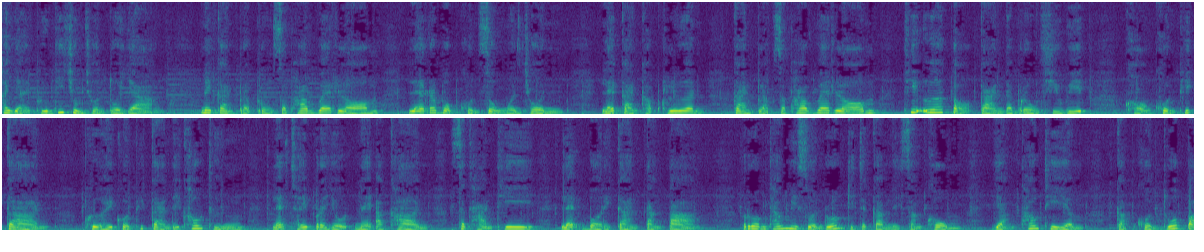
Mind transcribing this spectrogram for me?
ขยายพื้นที่ชุมชนตัวอย่าง ในการปรับปรุงสภาพแวดล้อม และระบบขนส่งมวลชน และการขับเคลื่อน การปรับสภาพแวดล้อม ที่เอื้อต่อการดำรงชีวิตของคนพิการ เพื่อให้คนพิการได้เข้าถึง และใช้ประโยชน์ในอาคาร สถานที่และบริการต่างๆ รวมทั้งมีส่วนร่วมกิจกรรมในสังคม อย่างเท่าเทียมกับคนทั่วไป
